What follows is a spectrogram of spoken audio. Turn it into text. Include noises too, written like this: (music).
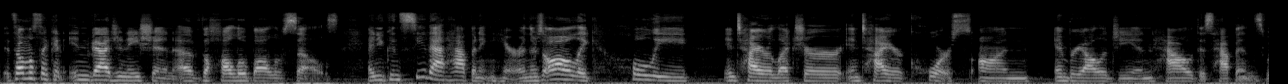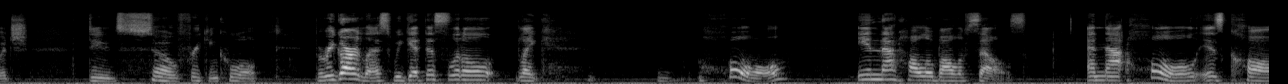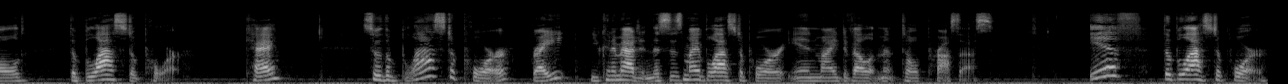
it's almost like an invagination of the hollow ball of cells. And you can see that happening here. And there's all like holy entire lecture, entire course on embryology and how this happens, which, dude, so freaking cool. But regardless, we get this little, like, hole in that hollow ball of cells. And that hole is called the blastopore, okay? So the blastopore, right, you can imagine this is my blastopore in my developmental process. If the blastopore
